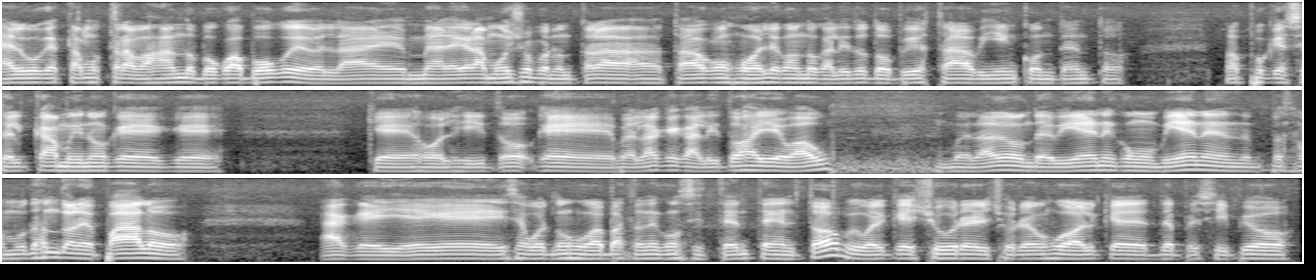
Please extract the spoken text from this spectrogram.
es algo que estamos trabajando poco a poco y de verdad eh, me alegra mucho. Pero estaba, con Jorge cuando Calito Topio estaba bien contento. Más porque es el camino que, que, que Jorgito, que, ¿verdad? Que Calitos ha llevado, ¿verdad? De donde viene, como viene. Empezamos dándole palo a que llegue y se ha vuelto un jugador bastante consistente en el top, igual que Shooter. Shooter es un jugador que desde el principio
